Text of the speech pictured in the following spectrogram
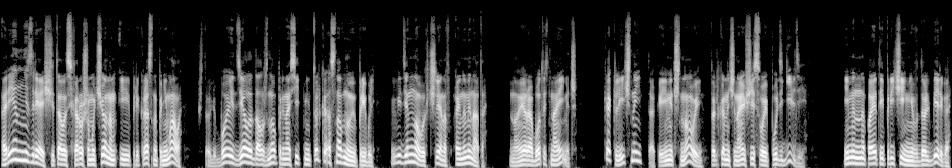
Ариан не зря считалась хорошим ученым и прекрасно понимала, что любое дело должно приносить не только основную прибыль в виде новых членов Айнумината, но и работать на имидж. Как личный, так и имидж новый, только начинающий свой путь гильдии. Именно по этой причине вдоль берега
